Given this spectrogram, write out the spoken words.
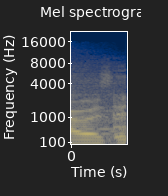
frozen.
